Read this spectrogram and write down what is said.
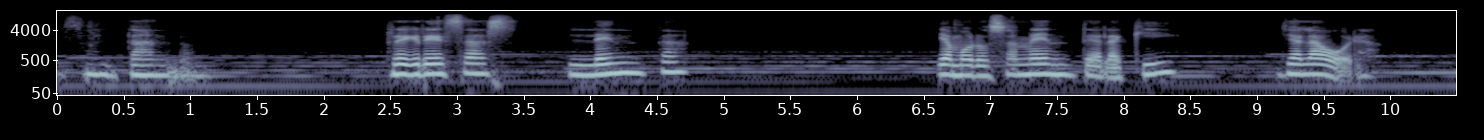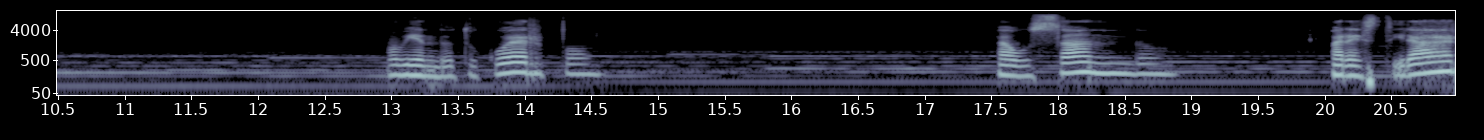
y soltando, regresas lenta y amorosamente al aquí y a la hora, moviendo tu cuerpo, pausando para estirar.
